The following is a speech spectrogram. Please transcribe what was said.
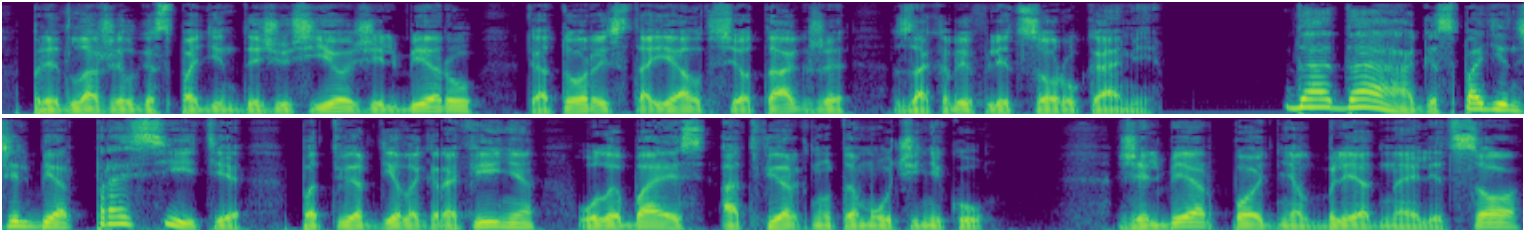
— предложил господин де Жюсье Жильберу, который стоял все так же, закрыв лицо руками. «Да-да, господин Жильбер, просите», — подтвердила графиня, улыбаясь отвергнутому ученику. Жильбер поднял бледное лицо,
